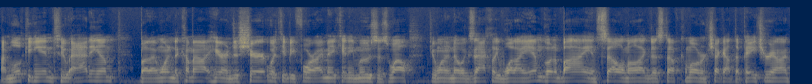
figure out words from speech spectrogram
I'm looking into adding them but I wanted to come out here and just share it with you before I make any moves as well. If you want to know exactly what I am going to buy and sell and all that good stuff, come over and check out the Patreon.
